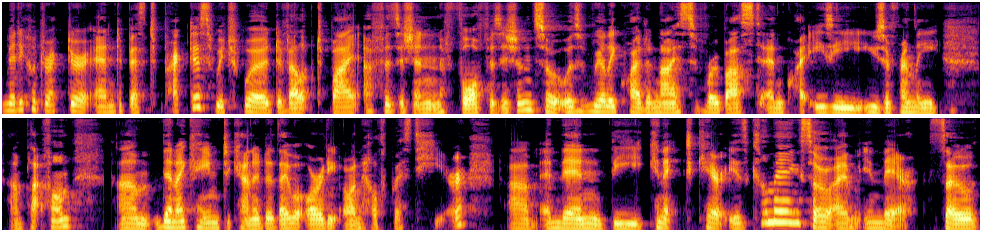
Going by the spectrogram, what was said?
Medical Director and Best Practice, which were developed by a physician for physicians. So it was really quite a nice, robust, and quite easy, user friendly um, platform. Um, then I came to Canada. They were already on HealthQuest here. Um, and then the Connect Care is coming. So I'm in there. So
